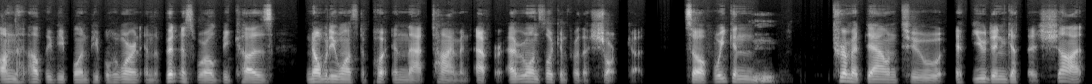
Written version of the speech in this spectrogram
unhealthy people and people who weren't in the fitness world because nobody wants to put in that time and effort. Everyone's looking for the shortcut. So if we can mhm, trim it down to if you didn't get this shot,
